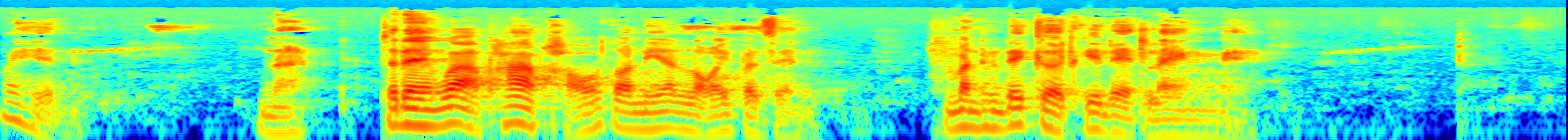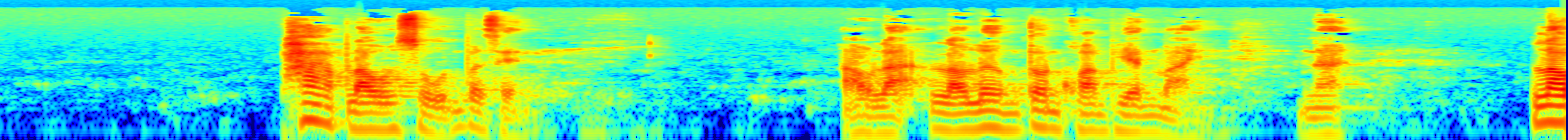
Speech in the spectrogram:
ไม่เห็นนะแสดงว่าภาพเขาตอนนี้ร้อยเปอร์เซ็นต์มันถึงได้เกิดกิเลสแรงไงภาพเราศูนย์เปอร์เซ็นต์เอาละเราเริ่มต้นความเพียรใหม่นะเรา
